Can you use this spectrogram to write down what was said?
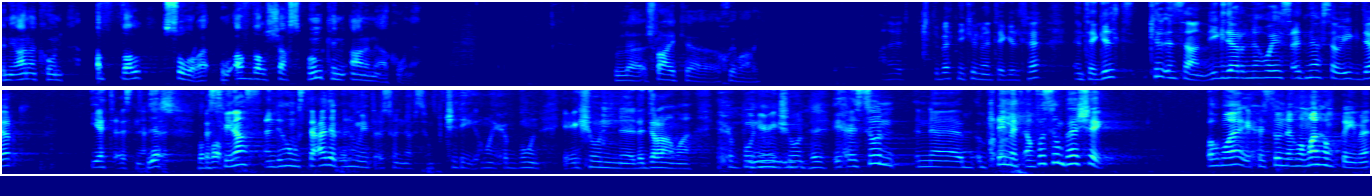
إني أنا أكون أفضل صورة وأفضل شخص ممكن أنا إني أكونه. ولا إيش رأيك أخوي ضاري؟ أنا عجبتني كلمه أنت قلتها، أنت قلت كل إنسان يقدر إنه هو يسعد نفسه ويقدر يتعس نفسه. بس. في ناس عندهم السعاده بأنهم يتعسون نفسهم. كذي هم يحبون يعيشون الدراما يحبون يعيشون. يحسون إن بقيمة أنفسهم بهالشيء. هم يحسون انهم ما لهم قيمة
